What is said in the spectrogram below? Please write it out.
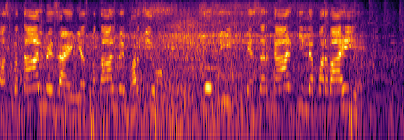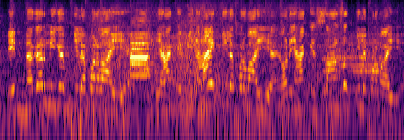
अस्पताल में जाएँगे, अस्पताल में भर्ती होंगे क्योंकि ये सरकार की लापरवाही है। ये नगर निगम की लापरवाही है। यहाँ के विधायक की लापरवाही है और यहाँ के सांसद की लापरवाही है।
